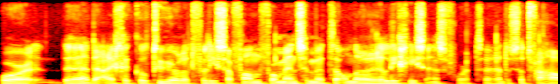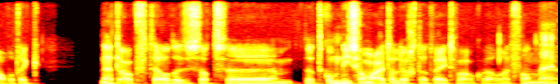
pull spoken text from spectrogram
voor de, de eigen cultuur, het verlies daarvan voor mensen met andere religies enzovoort. Dus dat verhaal wat ik net ook vertelde. Dus dat, uh, dat komt niet zomaar uit de lucht, dat weten we ook wel. Hè, van, nee. uh,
